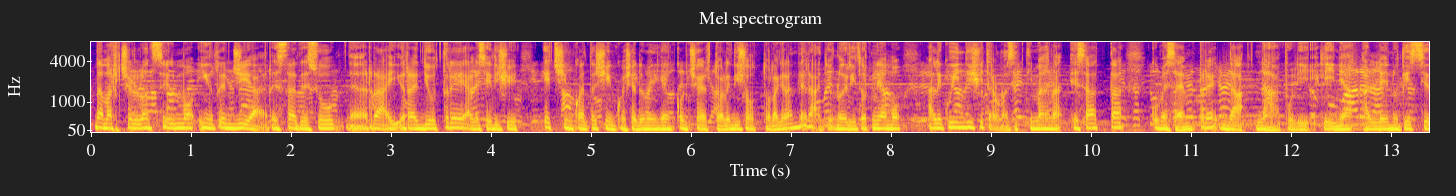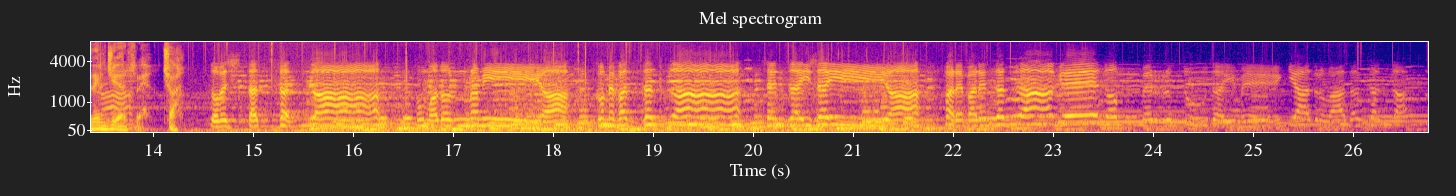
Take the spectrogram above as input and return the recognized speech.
da Marcello Anselmo in regia. Restate su eh, Rai Radio 3 alle 16.50 55 c'è domenica in concerto alle 18 alla Grande Radio. Noi ritorniamo alle 15 tra una settimana esatta, come sempre, da Napoli. Linea alle notizie del GR. Ciao. Dove sta Zazà? Oh madonna mia, come fa Zazà senza Isaia? Fare fare Zazà che t'ho perduta, ahimè, chi ha trovato Zazà? La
